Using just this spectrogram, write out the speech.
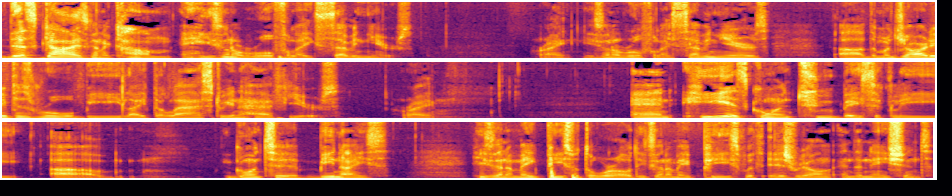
this guy is to come and he's to rule for like 7 years right he's to rule for like 7 years uh, the majority of his rule will be like the last three and a half years, right? And he is going to basically uh, going to be nice. He's going to make peace with the world. He's going to make peace with Israel and the nations.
